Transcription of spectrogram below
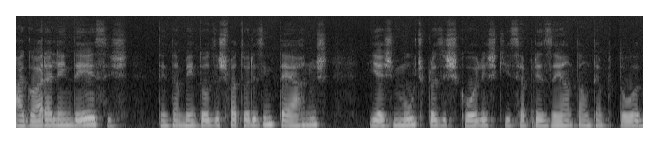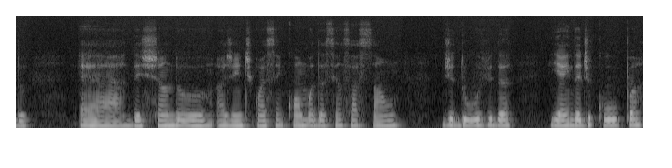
Agora, além desses, tem também todos os fatores internos e as múltiplas escolhas que se apresentam o tempo todo, é, deixando a gente com essa incômoda sensação de dúvida e ainda de culpa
